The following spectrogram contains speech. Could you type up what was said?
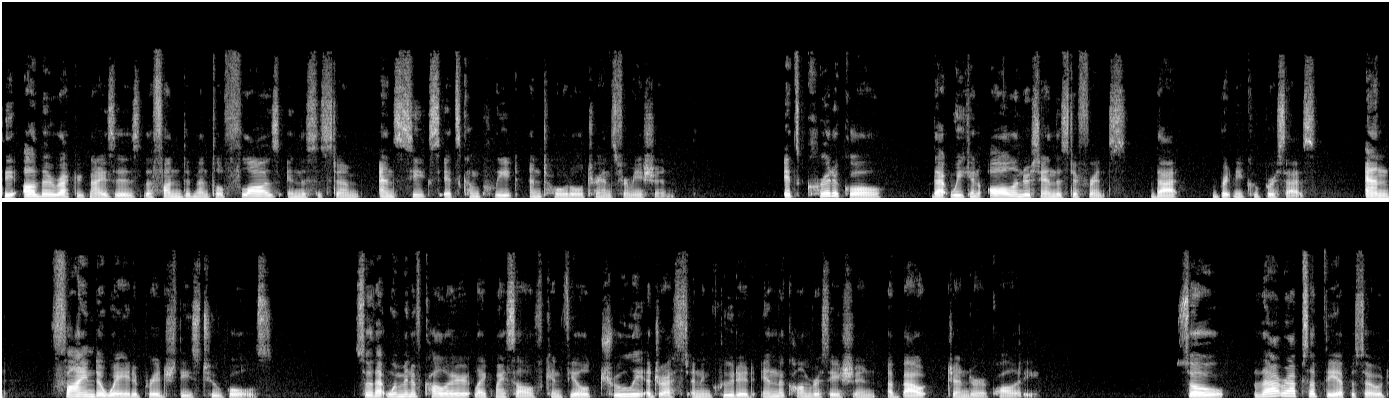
The other recognizes the fundamental flaws in the system and seeks its complete and total transformation. It's critical that we can all understand this difference that Brittney Cooper says and find a way to bridge these two goals so that women of color like myself can feel truly addressed and included in the conversation about gender equality. So that wraps up the episode.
